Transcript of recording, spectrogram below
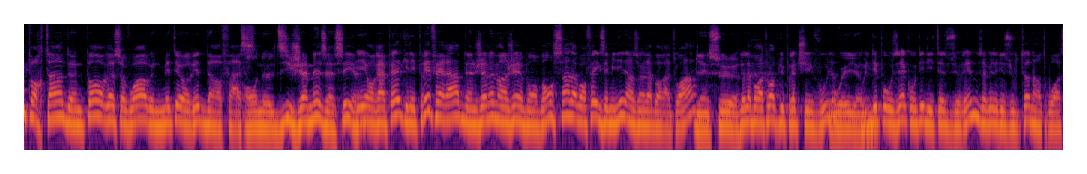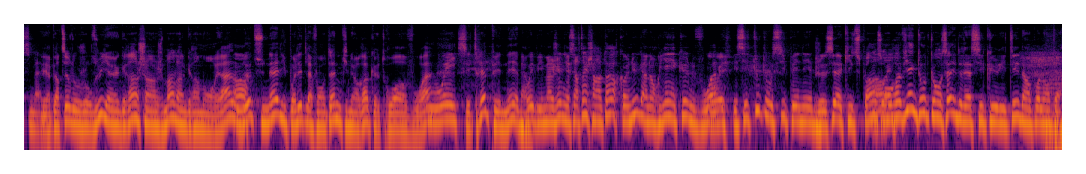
important de ne pas recevoir une météorite d'en face. On ne le dit jamais assez. Et on rappelle qu'il est préférable de ne jamais manger un bonbon sans l'avoir fait examiner dans un laboratoire. Bien sûr. Le laboratoire plus près de chez vous. Là. Oui, il y en Vous le déposez à côté des tests d'urine. Vous avez le résultat dans trois semaines. Et à partir d'aujourd'hui, il y a un grand changement dans le Grand Montréal. Ah. Le tunnel Hippolyte Lafontaine qui n'aura que trois voies. Oui. C'est très pénible. Ben oui, puis imagine, il y a certains chanteurs connus qui n'en ont rien qu'une voix. Oui. Et c'est tout aussi pénible. Je sais à qui tu penses. Ah oui? On revient avec d'autres conseils de la sécurité dans pas longtemps.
